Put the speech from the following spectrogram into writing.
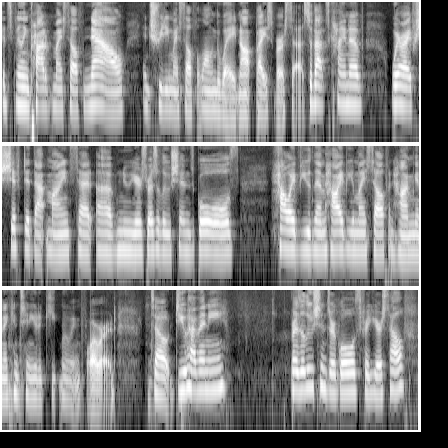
It's feeling proud of myself now and treating myself along the way, not vice versa. So that's kind of where I've shifted that mindset of New Year's resolutions, goals, how I view them, how I view myself, and how I'm going to continue to keep moving forward. So, do you have any resolutions or goals for yourself?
